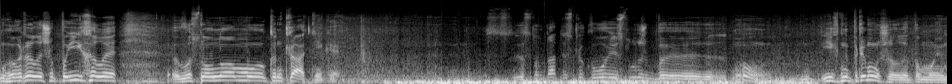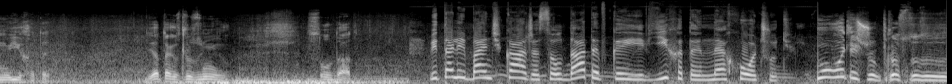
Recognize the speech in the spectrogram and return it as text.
говорили, що поїхали в основному контрактники. Солдати строкової служби, ну, їх не примушували, по-моєму, їхати. Я так зрозумів, солдат. Віталій Бенч каже, солдати в Київ їхати не хочуть. Говорять, що просто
